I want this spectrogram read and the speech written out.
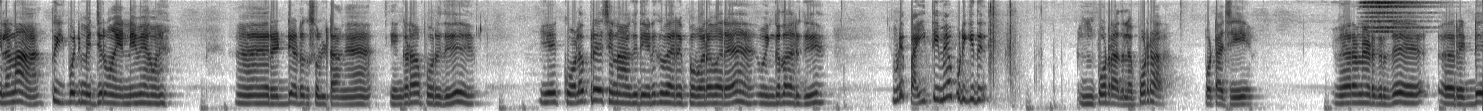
இல்லைனா தூக்கி போட்டு மெச்சிருவான் என்னையுமே அவன். ரெட் எடுக்க சொல்லிட்டாங்க. எங்கடா போகிறது ஏ கொலப்ரேஷன் ஆகுது. எனக்கு வேறு இப்போ வர வர. இங்கே தான் இருக்குது அப்படியே பைத்தியமே பிடிக்குது. ம் போடுறா அதில் போடுறா. போட்டாச்சு. வேற என்ன எடுக்கிறது? ரெட்டு.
